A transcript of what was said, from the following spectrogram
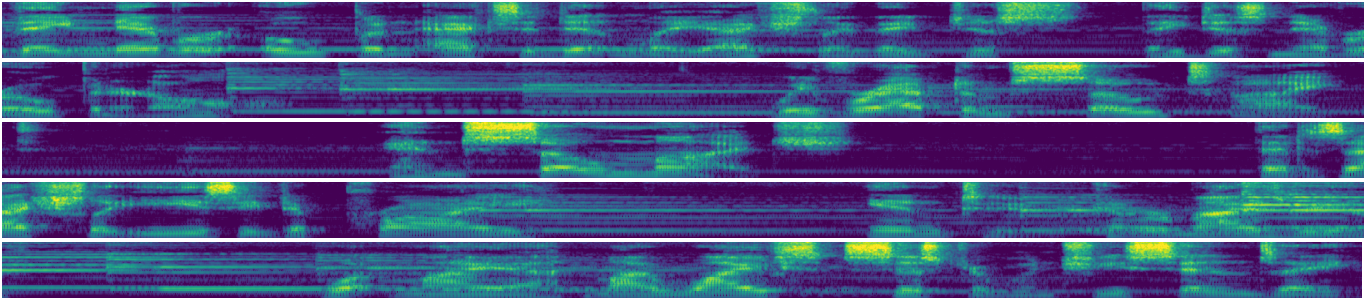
they never open accidentally. Actually, they just they just never open at all. We've wrapped them so tight and so much that it's actually easy to pry into. It kind of reminds me of what my uh, my wife's sister when she sends a,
